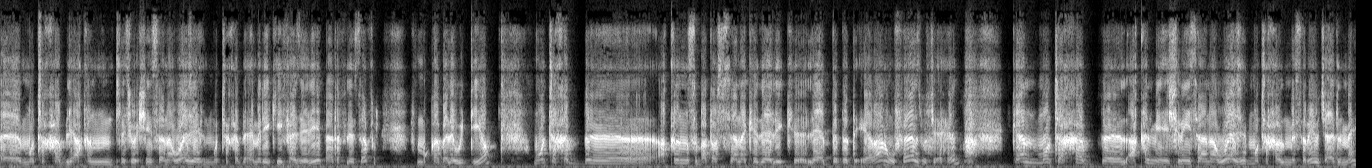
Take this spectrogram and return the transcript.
آه، منتخب لأقل من 23 سنة واجه المنتخب الأمريكي فاز عليه بهدف لصفر في مقابله وديه منتخب آه، أقل من 17 سنة كذلك آه، لعب ضد إيران وفاز وتأهل. كان منتخب الأقل من 20 سنة واجه المنتخب المصري وتعادل معه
